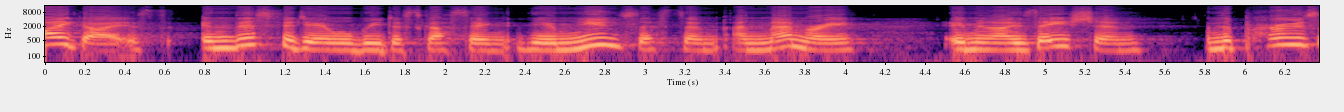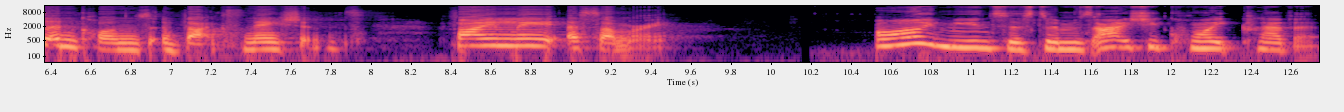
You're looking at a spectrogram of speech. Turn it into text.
Hi guys, in this video we'll be discussing the immune system and memory, immunisation, and the pros and cons of vaccinations. Finally, a summary. Our immune system is actually quite clever.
